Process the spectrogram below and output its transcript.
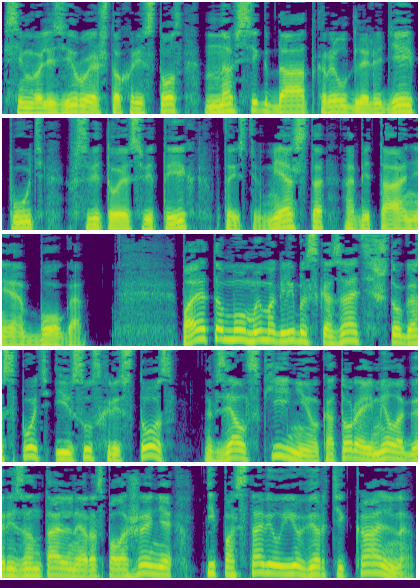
символизируя, что Христос навсегда открыл для людей путь в святое святых, то есть в место обитания Бога. Поэтому мы могли бы сказать, что Господь Иисус Христос взял скинию, которая имела горизонтальное расположение, и поставил ее вертикально,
